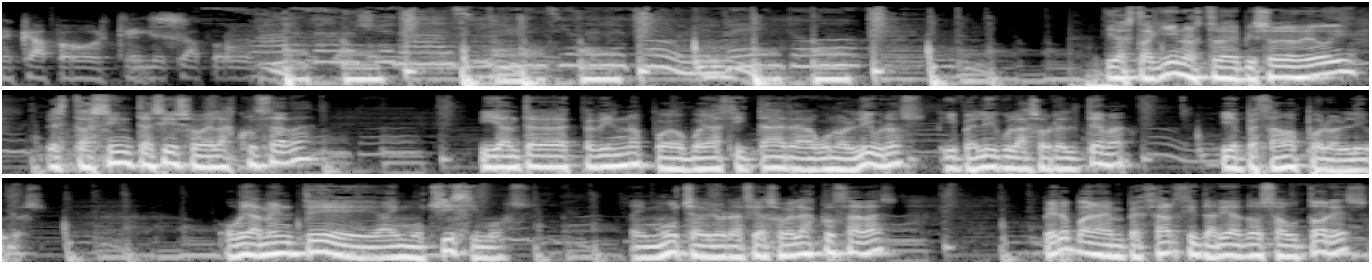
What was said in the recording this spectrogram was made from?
MK Ortiz. Y hasta aquí nuestro episodio de hoy, esta síntesis sobre las cruzadas. Y antes de despedirnos, pues voy a citar algunos libros y películas sobre el tema. Y empezamos por los libros. Obviamente hay muchísimos, hay mucha bibliografía sobre las cruzadas, pero para empezar citaría dos autores,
